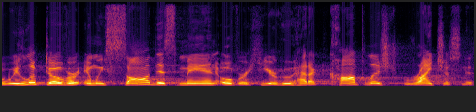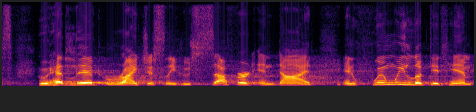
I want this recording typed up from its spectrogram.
But we looked over and we saw this man over here who had accomplished righteousness, who had lived righteously, who suffered and died. And when we looked at him,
